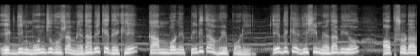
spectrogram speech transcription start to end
একদিন মঞ্জু ঘোষা মেধাবীকে দেখে কামবনে পীড়িতা হয়ে পড়ে। এদিকে ঋষি মেধাবীও অপ্সরার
